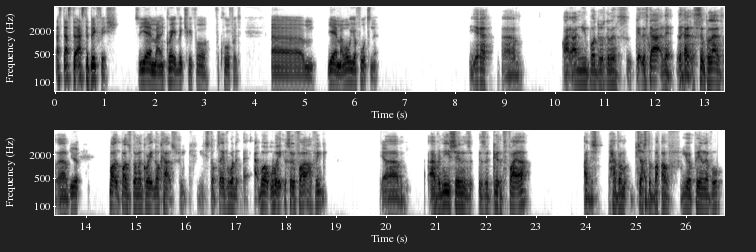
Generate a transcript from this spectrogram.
that's that's the that's the big fish. So yeah, man, great victory for for Crawford. Um, yeah, man, what were your thoughts on it? Yeah, um, I, I knew Bud was gonna get this guy out of there. Simple as. Um, yep. Bud's on a great knockout streak. He stopped everyone at welterweight so far, I think. Yeah. Um, Avanesyan is, is a good fighter. I just have him just above European level.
